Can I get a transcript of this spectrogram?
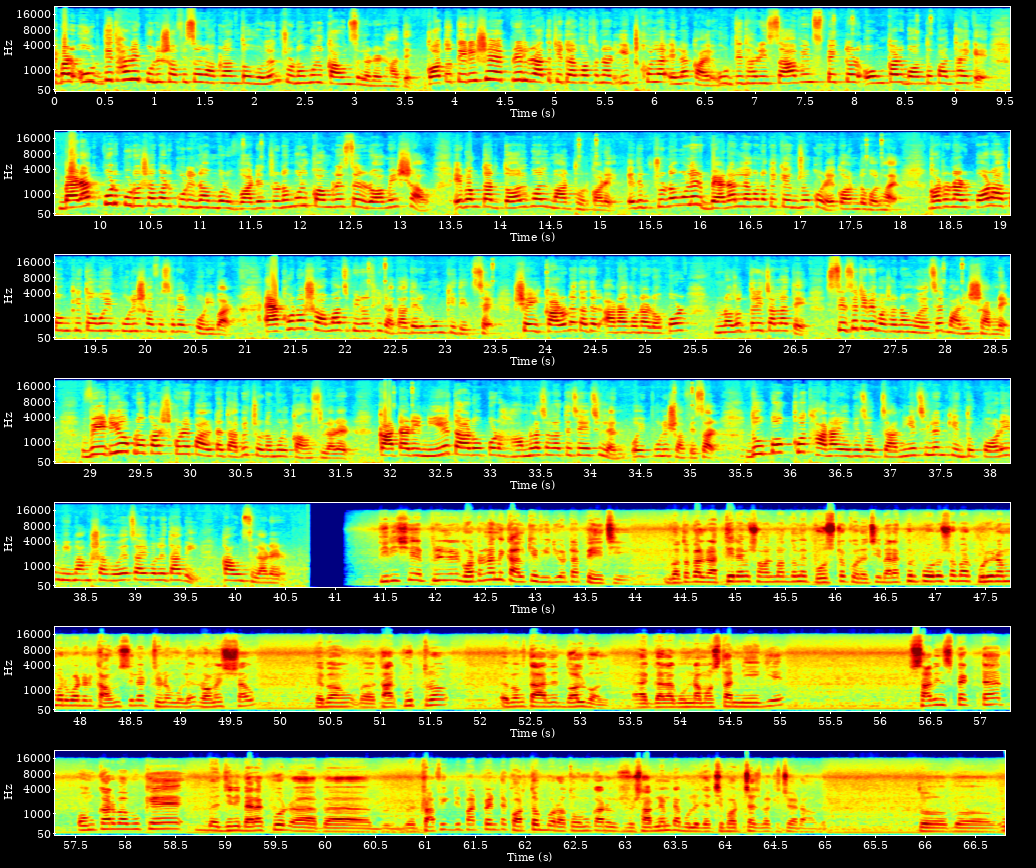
এবার উর্দিধারী police officer আক্রান্ত হলেন তৃণমূল কাউন্সিলরের হাতে। গত তিরিশে এপ্রিল রাতে টিটাগড় থানার ইটখোলা এলাকায় উর্দিধারী সাব ইন্সপেক্টর ওঙ্কার বন্দ্যোপাধ্যায়কে ব্যারাকপুর পুরসভার কুড়ি নম্বর ওয়ার্ডে তৃণমূল কংগ্রেসের রমেশ সাউ এবং তার দলবল মারধর করে। এদিন তৃণমূলের ব্যানার লাগানোকে কেন্দ্র করে গন্ডগোল হয়। ঘটনার পর আতঙ্কিত ওই পুলিশ অফিসারের পরিবার। এখনও সমাজ বিরোধীরা তাদের হুমকি দিচ্ছে। সেই কারণে তাদের আনাগোনার ওপর নজরদারি চালাতে সিসিটিভি বসানো হয়েছে বাড়ির সামনে। ভিডিও প্রকাশ করে পাল্টা দাবি তৃণমূল কাউন্সিলরের। কাটারি নিয়ে তার ওপর হামলা চালাতে চেয়েছিলেন ওই পুলিশ অফিসার। দুপক্ষ থানায় অভিযোগ জানিয়েছিলেন, কিন্তু পরে মীমাংসা হয়ে যায় বলে দাবি কাউন্সিলরের। তিরিশে এপ্রিলের ঘটনা আমি কালকে ভিডিওটা পেয়েছি। গতকাল রাত্রিরে আমি সমাজ মাধ্যমে পোস্টও করেছি। ব্যারাকপুর পৌরসভার কুড়ি নম্বর ওয়ার্ডের কাউন্সিলর তৃণমূলের রমেশ সাউ এবং তার পুত্র এবং তাদের দলবল, এক গাদা গুন্ডা মস্তান নিয়ে গিয়ে সাব ইন্সপেক্টর ওমকার বাবুকে, যিনি ব্যারাকপুর ট্রাফিক ডিপার্টমেন্টে কর্তব্যরত, ওমকার সারনেমটা ভুলে যাচ্ছি ভরচাষ বা কিছু একটা হবে। তো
